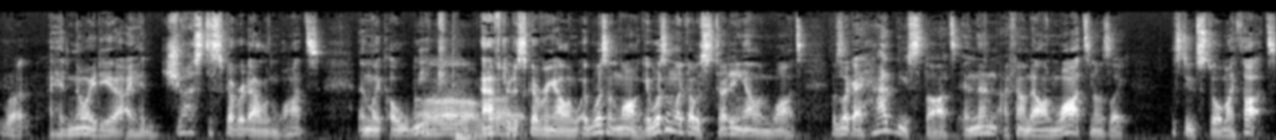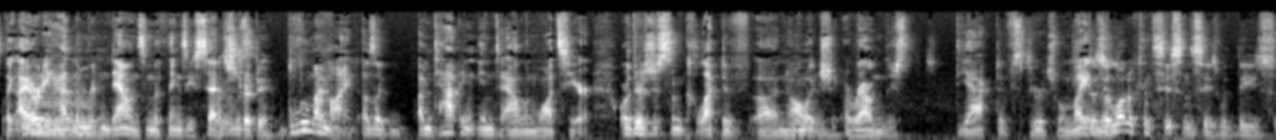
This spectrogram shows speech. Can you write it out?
Right. I had no idea. I had just discovered Alan Watts. And like a week Oh, after right. discovering Alan, it wasn't long. It wasn't like I was studying Alan Watts. It was like I had these thoughts, and then I found Alan Watts, and I was like, this dude stole my thoughts. Like I already had them written down. Some of the things he said. That's it was, trippy. blew my mind. I was like, I'm tapping into Alan Watts here, or there's just some collective uh, knowledge around just the act of spiritual enlightenment. There's a lot of consistencies with these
